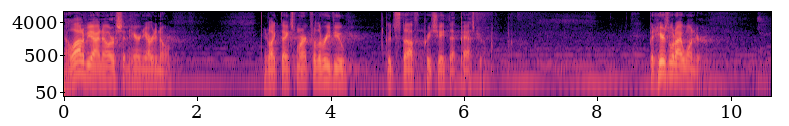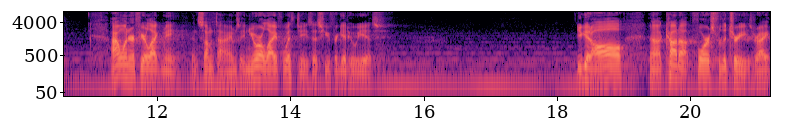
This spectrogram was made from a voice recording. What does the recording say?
Now, a lot of you I know are sitting here and you already know Him. You're like, thanks, Mark, for the review. Good stuff. Appreciate that, Pastor. But here's what I wonder I wonder if you're like me, and sometimes in your life with Jesus, you forget who He is. You get all uh, caught up, forest for the trees, right?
